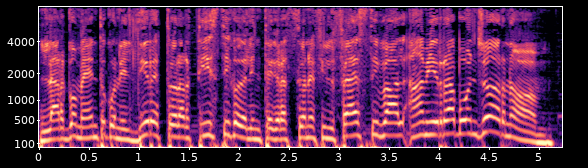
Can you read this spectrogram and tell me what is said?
l'argomento con il direttore artistico dell'Integrazione Film Festival, Amirra, buongiorno.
